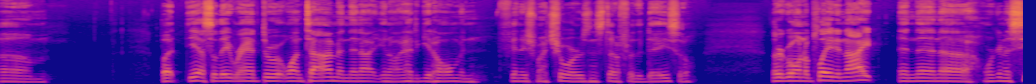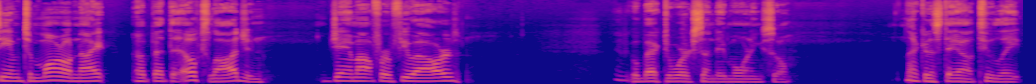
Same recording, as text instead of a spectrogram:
Um, but yeah, so they ran through it one time and then I, you know, I had to get home and finish my chores and stuff for the day. So they're going to play tonight and then uh, we're to see them tomorrow night up at the Elks Lodge and jam out for a few hours go back to work Sunday morning, so I'm not gonna stay out too late.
